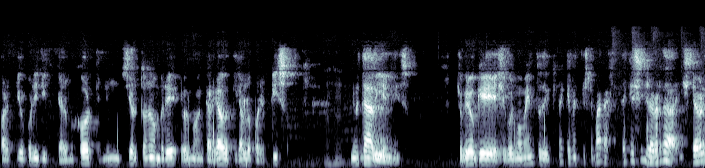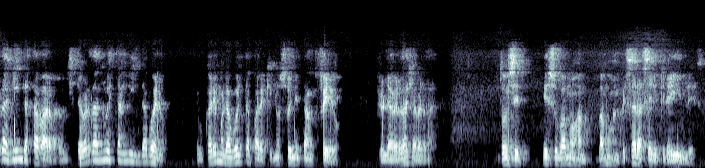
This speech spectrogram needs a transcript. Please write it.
partido político que a lo mejor tenía un cierto nombre, lo hemos encargado de tirarlo por el piso. No estaba bien eso. Yo creo que llegó el momento de que no hay que mentirle mal a la gente, hay que decirle la verdad. Y si la verdad es linda, está bárbaro. Y si la verdad no es tan linda, bueno, le buscaremos la vuelta para que no suene tan feo. Pero la verdad es la verdad. Entonces, eso vamos a, vamos a empezar a ser creíbles.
